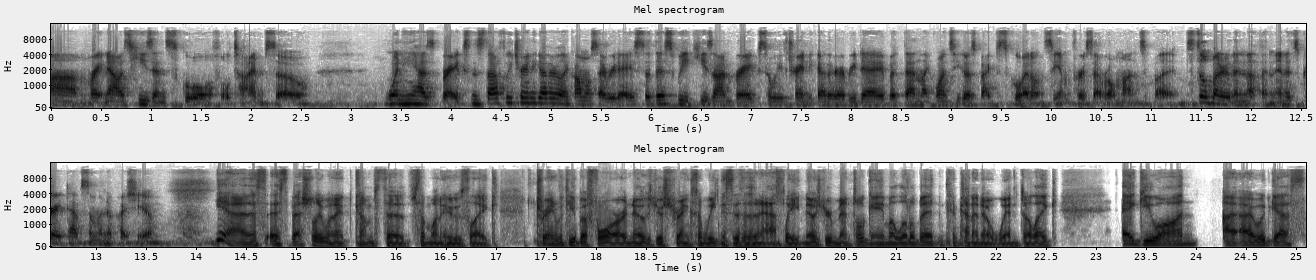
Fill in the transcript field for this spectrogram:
um, right now is he's in school full time, so when he has breaks and stuff, we train together like almost every day. So this week he's on break, so we've trained together every day. But then like once he goes back to school, I don't see him for several months. But still better than nothing, and it's great to have someone to push you. Yeah, and especially when it comes to someone who's like trained with you before, knows your strengths and weaknesses as an athlete, knows your mental game a little bit, and can kind of know when to like egg you on I, I, would guess.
